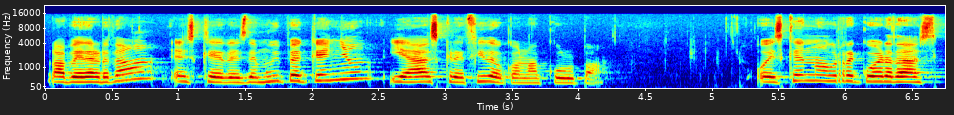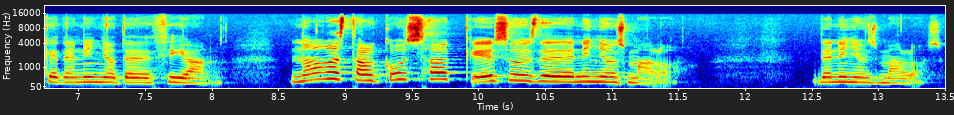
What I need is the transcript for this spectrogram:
La verdad es que desde muy pequeño ya has crecido con la culpa. ¿O es que no recuerdas que de niño te decían, no hagas tal cosa que eso es de niños malos? De niños malos.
